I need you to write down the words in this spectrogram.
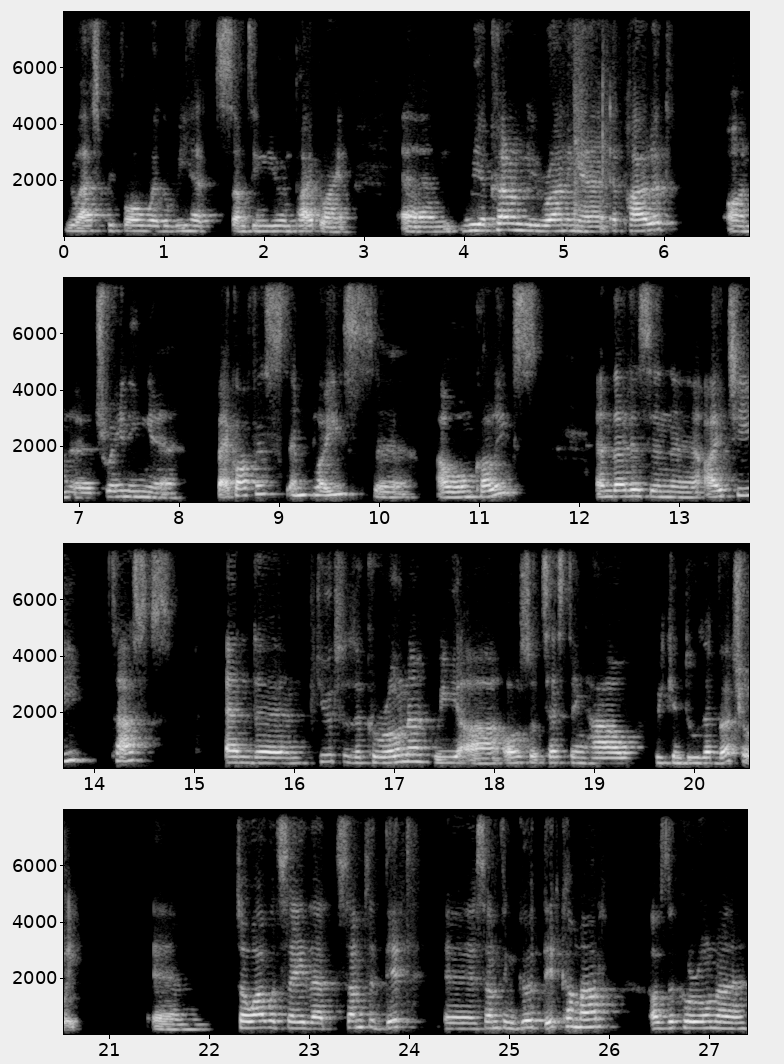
you asked before whether we had something new in pipeline. Um, we are currently running a, a pilot on uh, training uh, back office employees, uh, our own colleagues, and that is in uh, IT tasks. And uh, due to the corona, we are also testing how we can do that virtually. Um, so I would say that something did uh, something good did come out of the corona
